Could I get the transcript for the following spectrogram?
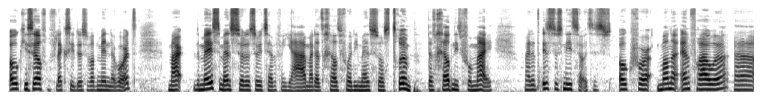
ook je zelfreflectie dus wat minder wordt. Maar de meeste mensen zullen zoiets hebben van ja, maar dat geldt voor die mensen zoals Trump. Dat geldt niet voor mij. Maar dat is dus niet zo. Het is ook voor mannen en vrouwen. eh,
